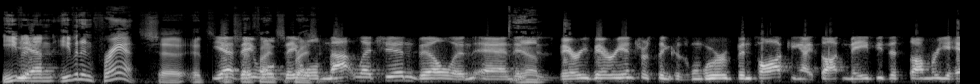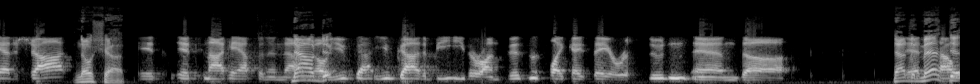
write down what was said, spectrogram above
even Yeah. in, even in France. Uh, it's, Yeah, they will. They will not let you in, Bill, and and Yeah. it's very very interesting because when we've been talking, I thought maybe this summer you had a shot. No shot. It's it's not happening now. Now, no, do- you've got you've got to be either on business, like I say, or a student, and uh, Now, domes- do-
